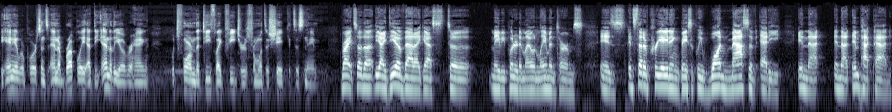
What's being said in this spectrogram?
The annular portions end abruptly at the end of the overhang, which form the teeth like features from what the shape gets its name. Right. So the the idea of that, I guess, to maybe put it in my own layman terms, is instead of creating basically one massive eddy in that in that impact pad,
